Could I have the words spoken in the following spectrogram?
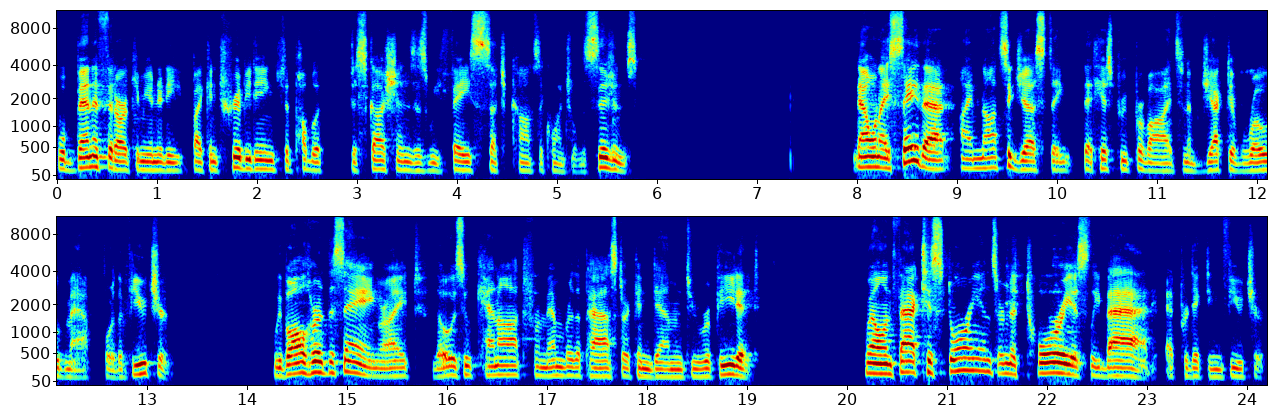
will benefit our community by contributing to public discussions as we face such consequential decisions. Now, when I say that, I'm not suggesting that history provides an objective roadmap for the future. We've all heard the saying, right? Those who cannot remember the past are condemned to repeat it. Well, in fact, historians are notoriously bad at predicting the future.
